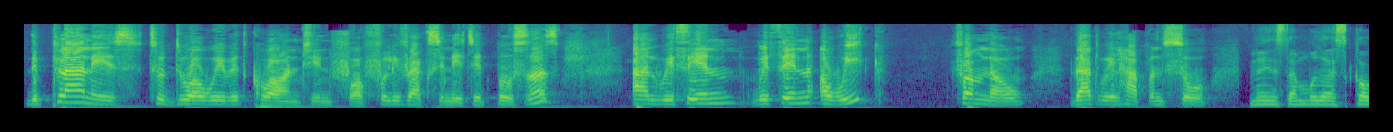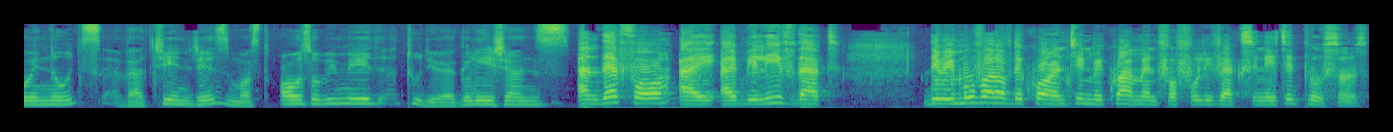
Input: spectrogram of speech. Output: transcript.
the plan is to do away with quarantine for fully vaccinated persons, and within within a week from now, that will happen. So, Minister Modeste Curwen notes that changes must also be made to the regulations. And therefore, I, I believe that the removal of the quarantine requirement for fully vaccinated persons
